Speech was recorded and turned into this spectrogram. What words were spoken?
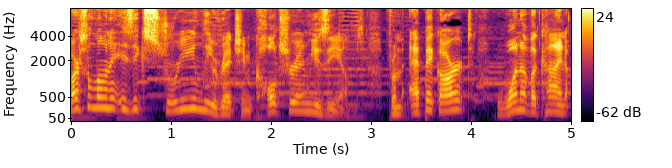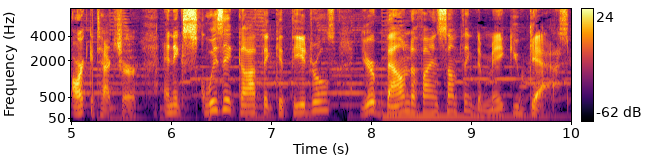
Barcelona is extremely rich in culture and museums. From epic art, one of a kind architecture, and exquisite Gothic cathedrals, you're bound to find something to make you gasp.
